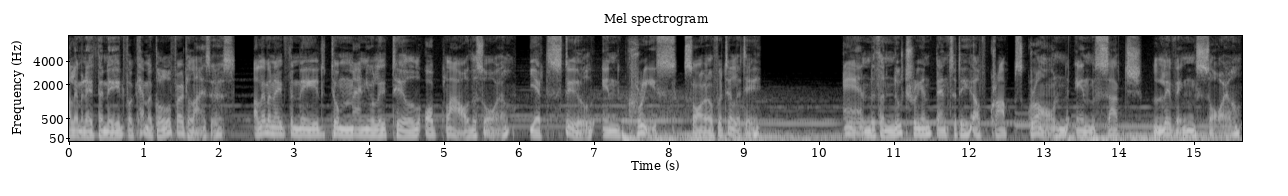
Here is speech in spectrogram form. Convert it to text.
eliminate the need for chemical fertilizers, eliminate the need to manually till or plow the soil, yet still increase soil fertility and the nutrient density of crops grown in such living soil.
